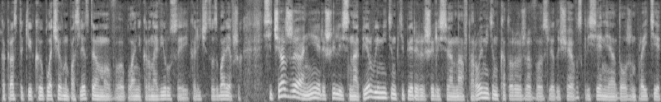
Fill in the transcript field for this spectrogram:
как раз-таки к плачевным последствиям в плане коронавируса и количества заболевших. Сейчас же они решились на первый митинг, теперь решились на второй митинг, который уже в следующее воскресенье должен пройти.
